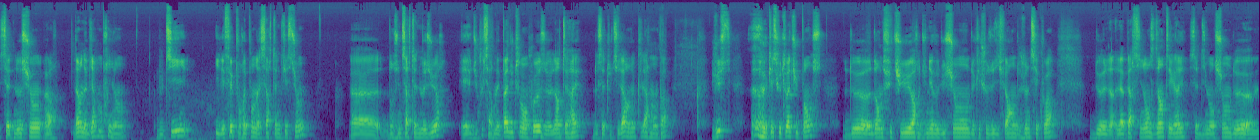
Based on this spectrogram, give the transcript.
Cette notion, alors là, on a bien compris, hein, l'outil, il est fait pour répondre à certaines questions euh, dans une certaine mesure. Et du coup, ça remet pas du tout en cause l'intérêt de cet outil-là, hein, clairement pas. Juste, qu'est-ce que toi tu penses dans le futur, d'une évolution, de quelque chose de différent, de je ne sais quoi, de la, pertinence d'intégrer cette dimension de euh,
